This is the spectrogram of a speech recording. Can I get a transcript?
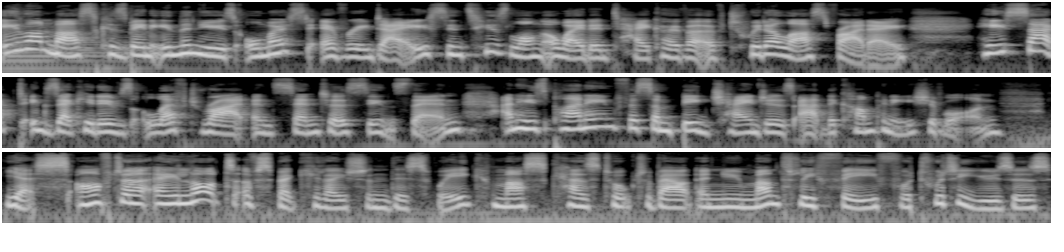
Elon Musk has been in the news almost every day since his long awaited takeover of Twitter last Friday. He's sacked executives left, right, and centre since then, and he's planning for some big changes at the company, Siobhan. Yes, after a lot of speculation this week, Musk has talked about a new monthly fee for Twitter users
